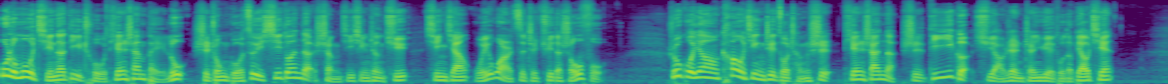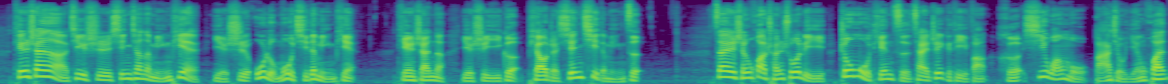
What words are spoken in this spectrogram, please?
乌鲁木齐呢，地处天山北麓，是中国最西端的省级行政区——新疆维吾尔自治区的首府。如果要靠近这座城市，天山呢是第一个需要认真阅读的标签。天山啊，既是新疆的名片，也是乌鲁木齐的名片。天山呢，也是一个飘着仙气的名字。在神话传说里，周穆天子在这个地方和西王母把酒言欢。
